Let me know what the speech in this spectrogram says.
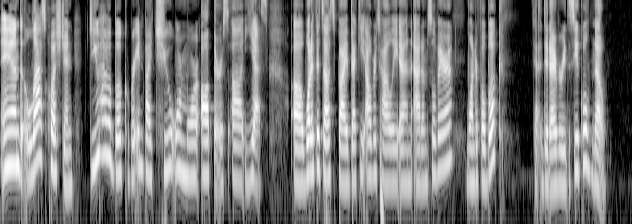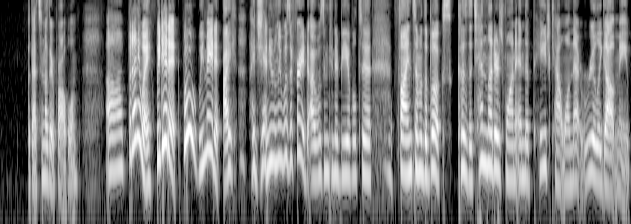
And last question Do you have a book written by two or more authors? Uh, yes. Uh, what If It's Us by Becky Albertalli and Adam Silvera. Wonderful book. Did I ever read the sequel? No. But that's another problem. Uh, but anyway, we did it. Woo, we made it. I I genuinely was afraid I wasn't going to be able to find some of the books cuz the 10 letters one and the page count one that really got me.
